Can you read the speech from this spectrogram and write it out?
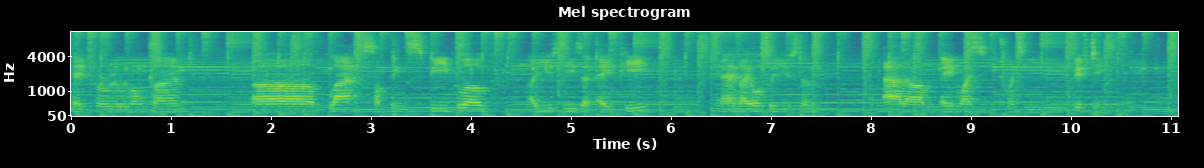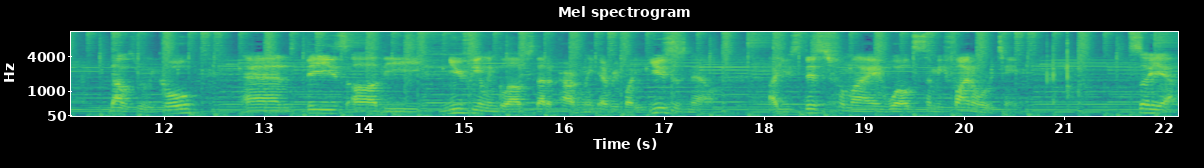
Fake for a really long time. Uh, black something speed glove. I use these at AP, and I also use them at um, ANYC 2015. That was really cool. And these are the new feeling gloves that apparently everybody uses now. I use this for my world semi-final routine. So yeah,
